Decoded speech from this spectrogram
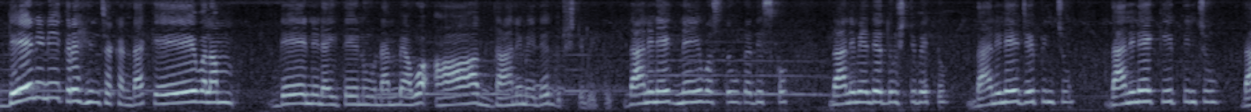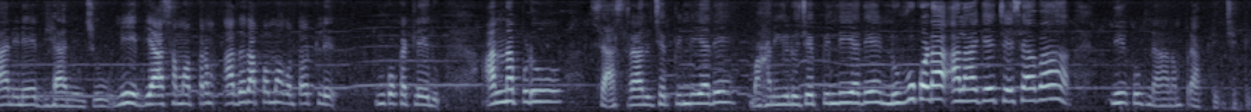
దేనిని గ్రహించకుండా కేవలం దేనినైతే నువ్వు నమ్మావో ఆ దాని మీదే దృష్టి పెట్టు. దానినే జ్ఞేయ వస్తువుగా తీసుకో దాని మీదే దృష్టి పెట్టు దానినే జపించు దానినే కీర్తించు దానినే ధ్యానించు. నీ ధ్యాస మాత్రం అది తప్ప ఒకటి లేదు ఇంకొకటి లేదు అన్నప్పుడు శాస్త్రాలు చెప్పింది అదే మహనీయులు చెప్పింది అదే నువ్వు కూడా అలాగే చేశావా? నీకు జ్ఞానం ప్రాప్తించింది.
